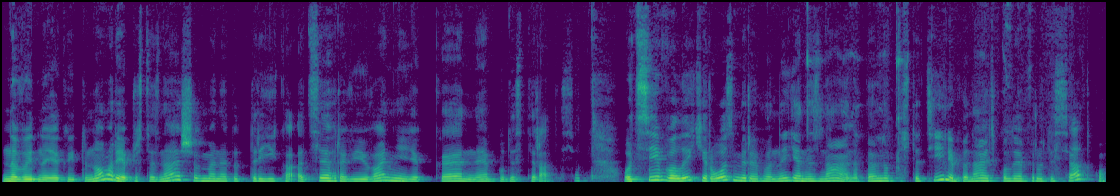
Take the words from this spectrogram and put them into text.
Не видно, який то номер, я просто знаю, що в мене тут трійка, а це гравіювання, яке не буде стиратися. Оці великі розміри, вони, я не знаю, напевно, пустотілі, бо навіть коли я беру десятку,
